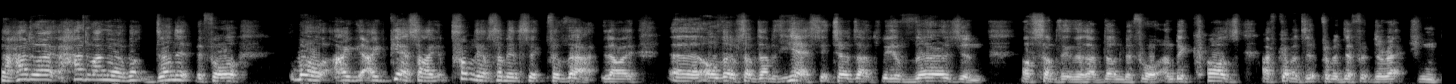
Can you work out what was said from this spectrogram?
now how do I how do I know I've not done it before? Well, I, I guess I probably have some instinct for that. You know, I, uh, although sometimes yes, it turns out to be a version of something that I've done before, and because I've come at it from a different direction,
